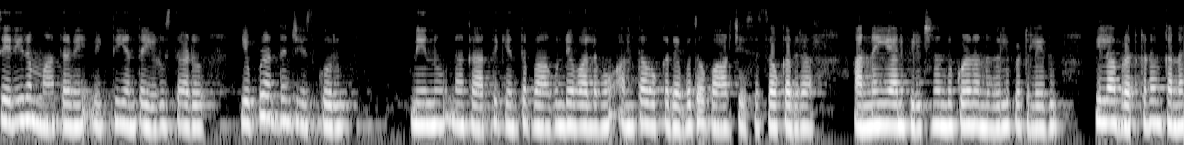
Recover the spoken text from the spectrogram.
శరీరం మాత్రమే. వ్యక్తి ఎంత ఏడుస్తాడో ఎప్పుడు అర్థం చేసుకోరు. నేను నా కార్తీక్ ఎంత బాగుండే వాళ్ళము అంతా ఒక్క దెబ్బతో పాడు చేసేసావు కదరా. అన్నయ్య అని పిలిచినందుకు కూడా నన్ను వదిలిపెట్టలేదు. ఇలా బ్రతకడం కన్నా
